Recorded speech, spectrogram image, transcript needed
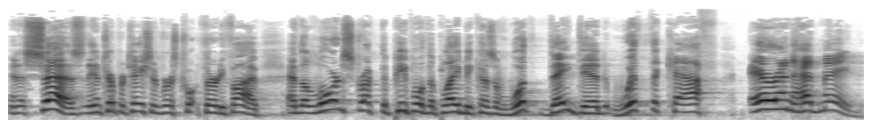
And it says, the interpretation, verse 35, and the Lord struck the people with the plague because of what they did with the calf Aaron had made.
